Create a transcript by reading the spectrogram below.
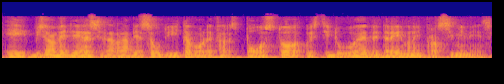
e bisogna vedere se l'Arabia Saudita vuole fare sposto a questi due vedremo nei prossimi mesi.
